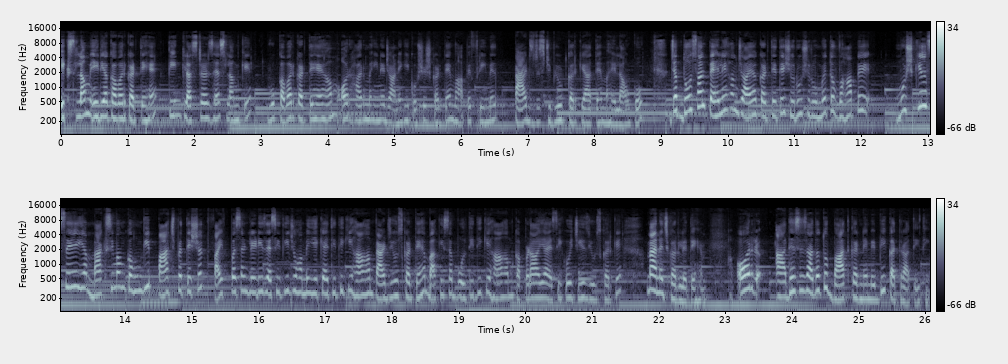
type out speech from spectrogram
एक स्लम एरिया कवर करते हैं। तीन क्लस्टर्स हैं स्लम के, वो कवर करते हैं हम और हर महीने जाने की कोशिश करते हैं। वहाँ पे फ्री में पैड्स डिस्ट्रीब्यूट करके आते हैं महिलाओं को। जब दो साल पहले हम जाया करते थे शुरू शुरू में तो वहाँ पे मुश्किल से या मैक्सिमम कहूँगी पाँच प्रतिशत फाइव परसेंट लेडीज़ ऐसी थी जो हमें ये कहती थी कि हाँ हम पैड्स यूज़ करते हैं, बाकी सब बोलती थी कि हाँ हम कपड़ा या ऐसी कोई चीज़ यूज़ करके मैनेज कर लेते हैं। और आधे से ज़्यादा तो बात करने में भी कतराती थी।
